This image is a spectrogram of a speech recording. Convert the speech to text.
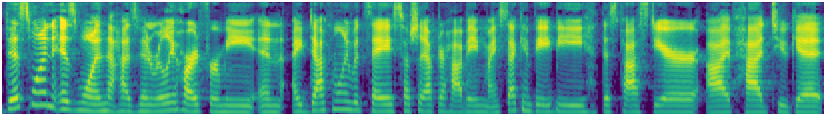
this one is one that has been really hard for me. And I definitely would say, especially after having my second baby this past year, I've had to get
